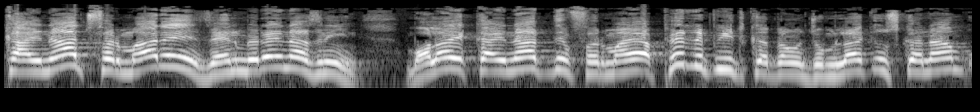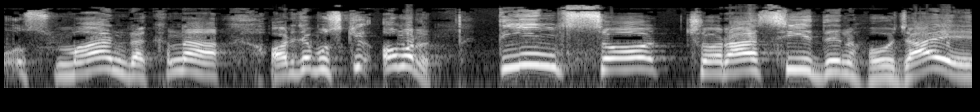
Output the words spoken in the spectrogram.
کائنات فرما رہے ہیں، ذہن میں رہے ناظرین۔ مولا کائنات نے فرمایا، پھر ریپیٹ کر رہا ہوں جملہ کہ اس کا نام عثمان رکھنا اور جب اس کی عمر تین سو چوراسی دن ہو جائے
